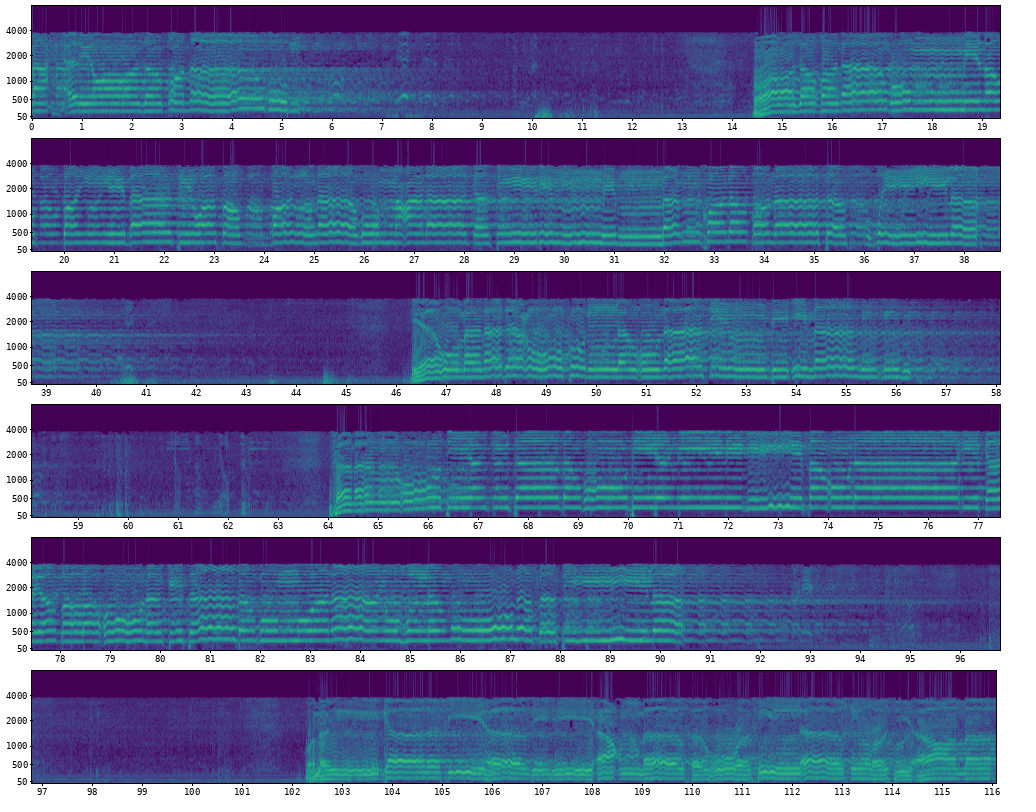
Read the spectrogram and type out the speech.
والبحر ورزقناهم. ورزقناهم من الطيبات وفضلناهم. كثير ممن خلقنا تفضيلا. يوم ندعو كل أناس بإمامهم فمن أوتي كتابه بيمينه فأولئك يقرؤون كتابهم الآخرة أعمى.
